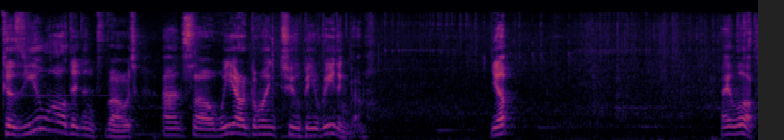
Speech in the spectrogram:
Because you all didn't vote, and so we are going to be reading them. Yep. Hey, look.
